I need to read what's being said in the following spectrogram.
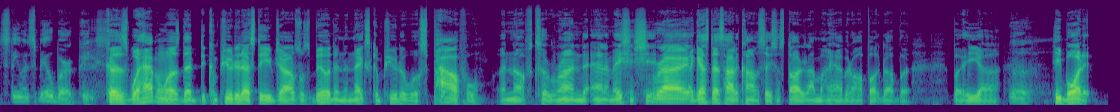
Steven Spielberg piece. Because what happened was that the computer that Steve Jobs was building, the NeXT computer was powerful enough to run the animation shit. Right. I guess that's how the conversation started. I might have it all fucked up, but but he uh he bought it.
